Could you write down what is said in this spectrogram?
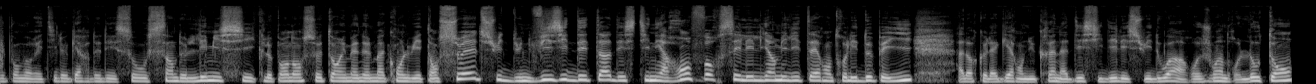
Dupont-Moretti, le garde des Sceaux, au sein de l'hémicycle. Pendant ce temps, Emmanuel Macron, lui, est en Suède, suite d'une visite d'État destinée à renforcer les liens militaires entre les deux pays, alors que la guerre en Ukraine a décidé les Suédois à rejoindre l'OTAN.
